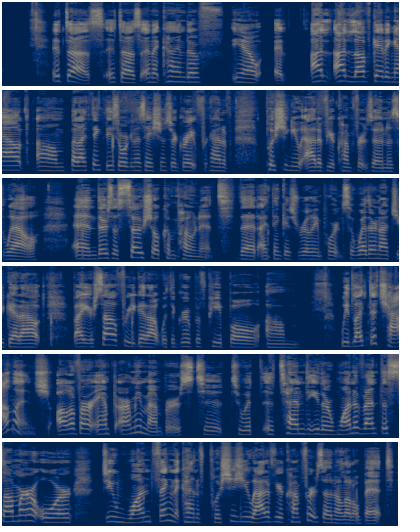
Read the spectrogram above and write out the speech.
It does. It does. And it kind of, you know, it, I, I love getting out, um, but I think these organizations are great for kind of pushing you out of your comfort zone as well. And there's a social component that I think is really important. So whether or not you get out by yourself or you get out with a group of people, um, we'd like to challenge all of our amped army members to to attend either one event this summer or do one thing that kind of pushes you out of your comfort zone a little bit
